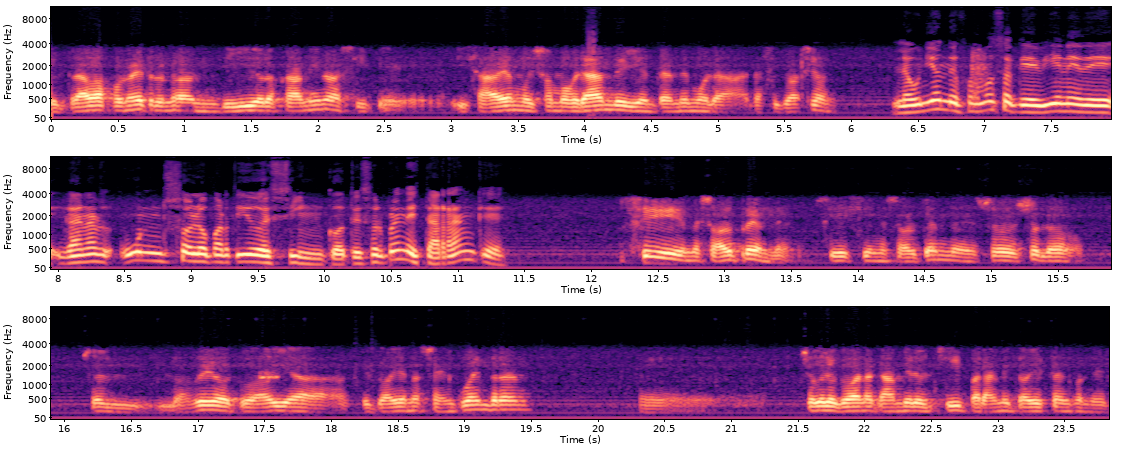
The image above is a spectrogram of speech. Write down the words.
el trabajo nuestro no han dividido los caminos, así que y sabemos y somos grandes y entendemos la situación. La Unión de Formosa que viene de ganar un solo partido de cinco, ¿te sorprende este arranque? Sí, me sorprende, sí, sí, me sorprende. Yo, yo, lo, yo los veo todavía, que todavía no se encuentran. Eh, yo creo que van a cambiar el chip, para mí todavía están con el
